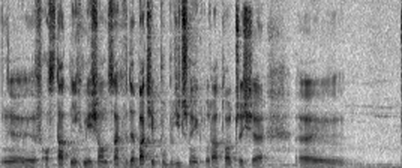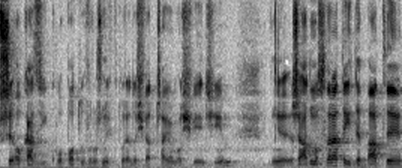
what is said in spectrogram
yy, w ostatnich miesiącach w debacie publicznej, która toczy się yy, przy okazji kłopotów różnych, które doświadczają Oświęcim, y, że atmosfera tej debaty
